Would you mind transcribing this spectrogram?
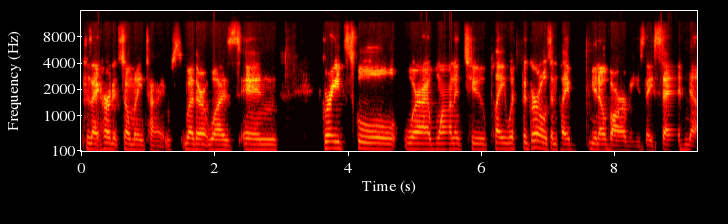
because I heard it so many times. Whether it was in grade school where I wanted to play with the girls and play, you know, Barbies, they said no,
